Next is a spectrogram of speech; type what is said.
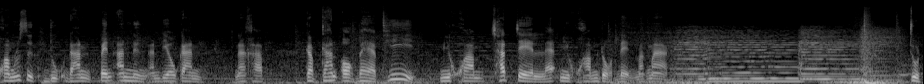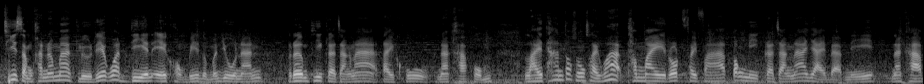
ความรู้สึกดุดันเป็นอันหนึ่งอันเดียวกันนะครับกับการออกแบบที่มีความชัดเจนและมีความโดดเด่นมากๆ จุดที่สำคัญมากๆหรือเรียกว่า DNA ของ BMW นั้น เริ่มที่กระจังหน้าไตคู่นะครับผมหลายท่านต้องสงสัยว่าทำไมรถไฟฟ้าต้องมีกระจังหน้าใหญ่แบบนี้นะครับ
